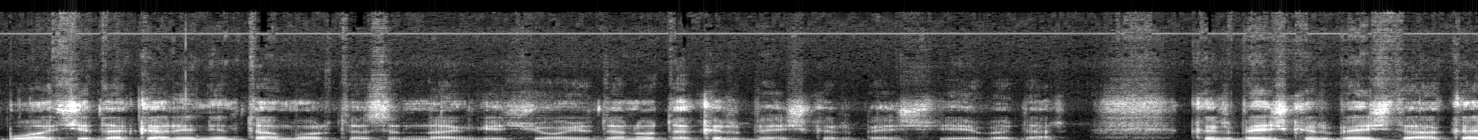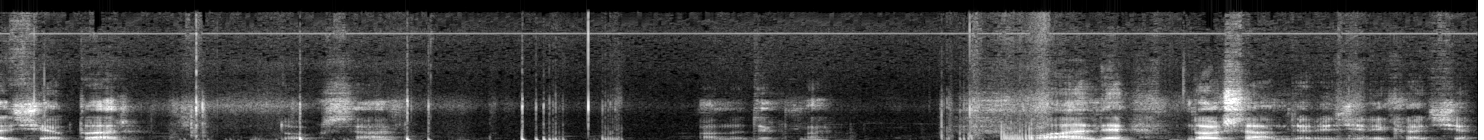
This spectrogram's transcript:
Bu açı da karenin tam ortasından geçiyor. O yüzden o da 45-45 diye böler. 45-45 daha kaç yapar? 90. Anladık mı? O halde 90 derecelik açı.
